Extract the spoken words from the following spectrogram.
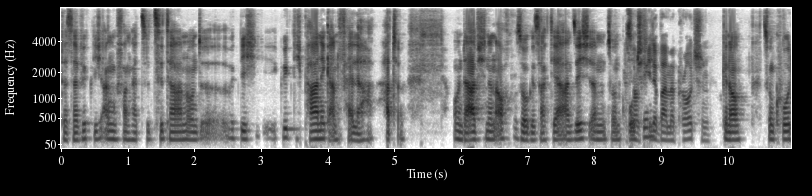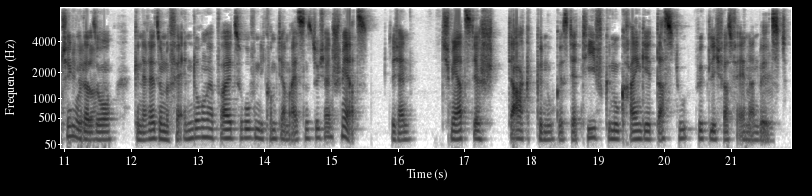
dass er wirklich angefangen hat zu zittern und äh, wirklich, wirklich Panikanfälle ha hatte. Und da habe ich dann auch so gesagt, ja, an sich ähm, so ein das Coaching. viele beim Approachen. Genau, so ein Coaching oder da. so generell so eine Veränderung herbeizurufen, die kommt ja meistens durch einen Schmerz. Durch einen Schmerz, der stark genug ist, der tief genug reingeht, dass du wirklich was verändern mhm. willst.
